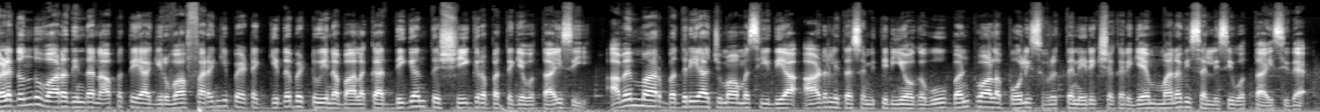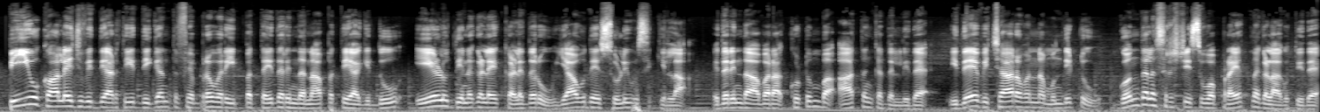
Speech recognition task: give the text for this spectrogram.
ಕಳೆದೊಂದು ವಾರದಿಂದ ನಾಪತ್ತೆಯಾಗಿರುವ ಫರಂಗಿಪೇಟೆ ಕಿದಬೆಟ್ಟುವಿನ ಬಾಲಕ ದಿಗಂತ್ ಶೀಘ್ರ ಪತ್ತೆಗೆ ಒತ್ತಾಯಿಸಿ ಅಮೆಮ್ಮಾರ್ ಬದ್ರಿಯಾ ಜುಮಾ ಮಸೀದಿಯ ಆಡಳಿತ ಸಮಿತಿ ನಿಯೋಗವು ಬಂಟ್ವಾಳ ಪೊಲೀಸ್ ವೃತ್ತ ನಿರೀಕ್ಷಕರಿಗೆ ಮನವಿ ಸಲ್ಲಿಸಿ ಒತ್ತಾಯಿಸಿದೆ. ಪಿಯು ಕಾಲೇಜು ವಿದ್ಯಾರ್ಥಿ ದಿಗಂತ್ ಫೆಬ್ರವರಿ ಇಪ್ಪತ್ತೈದರಿಂದ ನಾಪತ್ತೆಯಾಗಿದ್ದು, ಏಳು ದಿನಗಳೇ ಕಳೆದರೂ ಯಾವುದೇ ಸುಳಿವು ಸಿಕ್ಕಿಲ್ಲ. ಇದರಿಂದ ಅವರ ಕುಟುಂಬ ಆತಂಕದಲ್ಲಿದೆ. ಇದೇ ವಿಚಾರವನ್ನ ಮುಂದಿಟ್ಟು ಗೊಂದಲ ಸೃಷ್ಟಿಸುವ ಪ್ರಯತ್ನಗಳಾಗುತ್ತಿದೆ.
